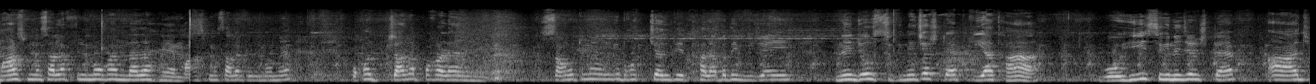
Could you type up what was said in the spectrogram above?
मास मसाला फ़िल्मों का अंदाज़ा है। मास मसाला फ़िल्मों में बहुत ज़्यादा पकड़ है उनकी। साउथ में उनकी बहुत चलती थालापति विजय ने जो सिग्नेचर स्टेप किया था वो ही सिग्नेचर स्टेप आज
